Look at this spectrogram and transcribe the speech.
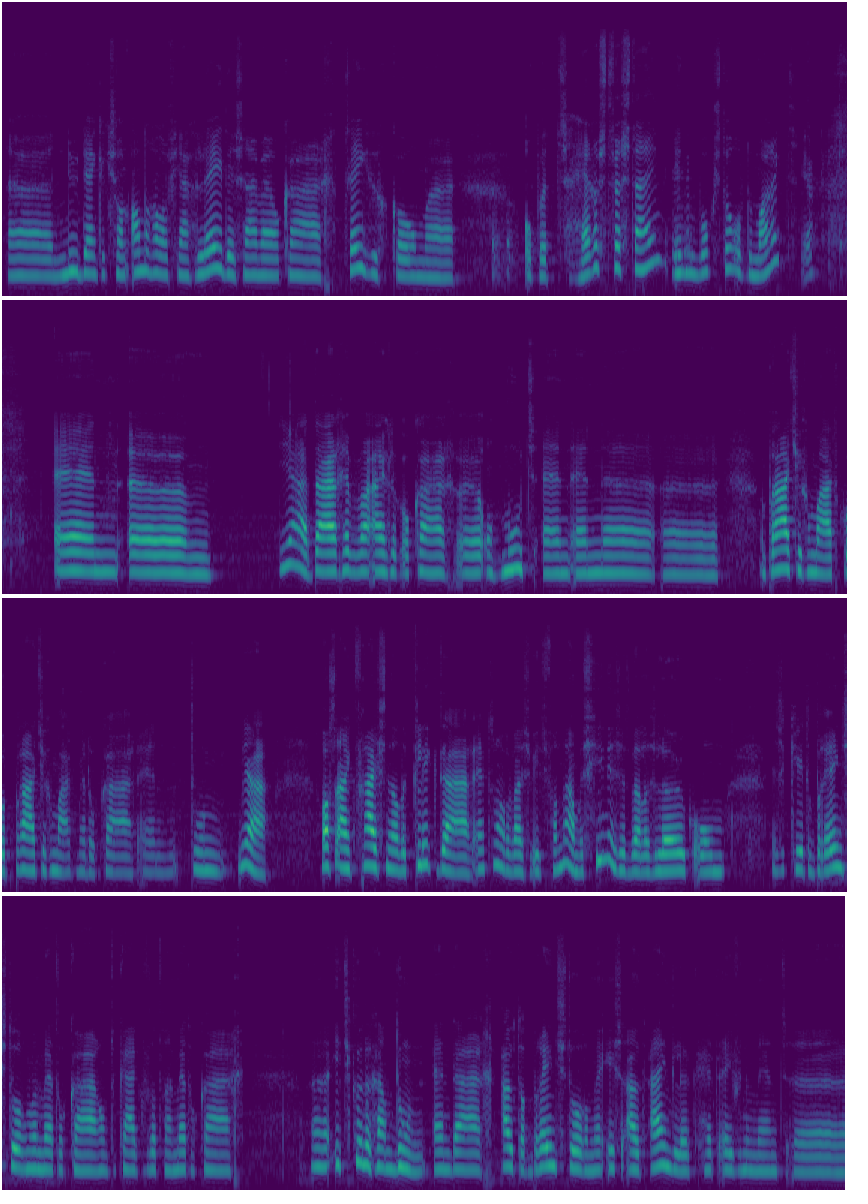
eh, nu denk ik zo'n anderhalf jaar geleden zijn wij elkaar tegengekomen op het herfstfestijn Mhm. in Bokstel op de markt. Ja. En ehm, ja, daar hebben we eigenlijk elkaar eh, ontmoet en, en eh, eh, een praatje gemaakt, kort praatje gemaakt met elkaar. En toen ja, was eigenlijk vrij snel de klik daar. En toen hadden wij zoiets van, nou misschien is het wel eens leuk om eens een keer te brainstormen met elkaar. Om te kijken of dat wij met elkaar iets kunnen gaan doen. En daar uit dat brainstormen is uiteindelijk het evenement eh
